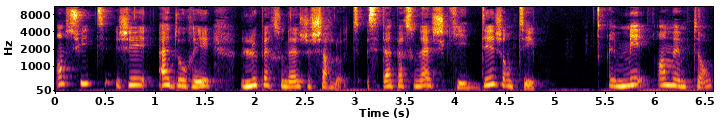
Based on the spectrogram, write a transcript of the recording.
Ensuite, j'ai adoré le personnage de Charlotte. C'est un personnage qui est déjanté, mais en même temps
